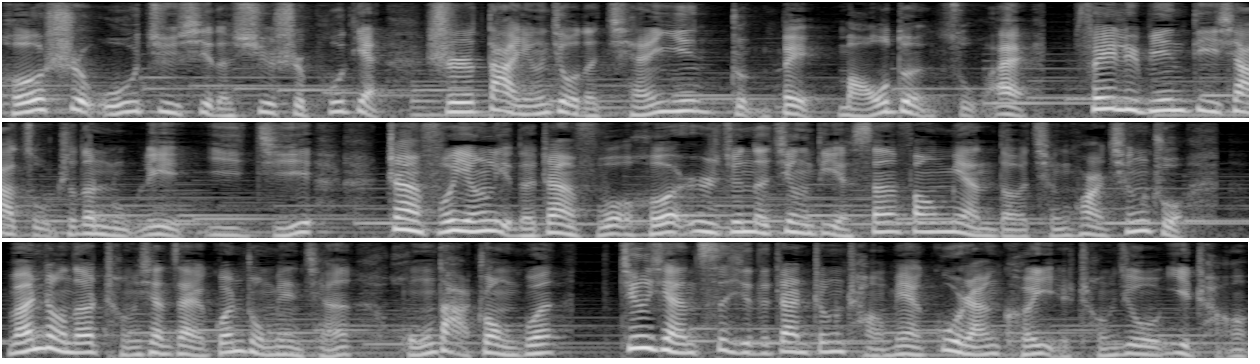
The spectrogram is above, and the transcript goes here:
和事无巨细的叙事铺垫，使大营救的前因、准备、矛盾、阻碍、菲律宾地下组织的努力，以及战俘营里的战俘和日军的境地三方面的情况清楚、完整的呈现在观众面前，宏大壮观、惊险刺激的战争场面固然可以成就一场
